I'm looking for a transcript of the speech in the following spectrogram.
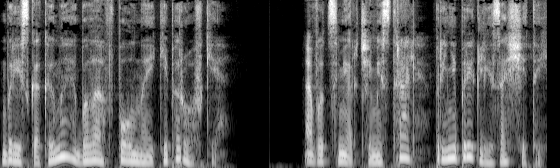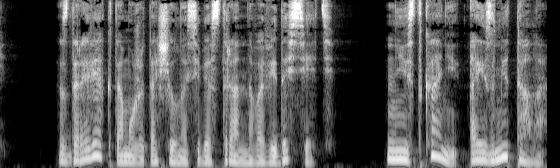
Брис, как и мы, была в полной экипировке. А вот смерч и Мистраль пренебрегли защитой. Здоровяк к тому же тащил на себе странного вида сеть. Не из ткани, а из металла.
